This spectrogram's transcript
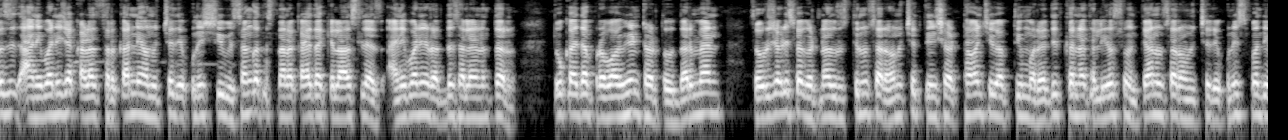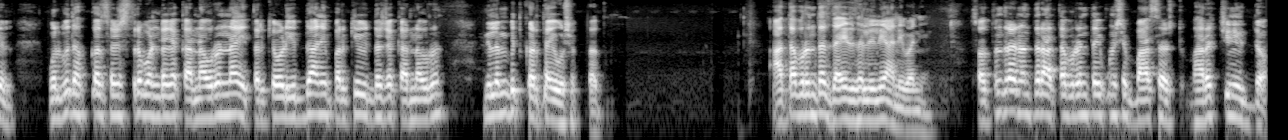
तसेच आणीबाणीच्या काळात सरकारने अनुच्छेद एकोणीसशी विसंगत असणारा कायदा केला असल्यास आणीबाणी रद्द झाल्यानंतर तो कायदा प्रभावहीन ठरतो. दरम्यान चौवेचाळीसव्या घटनादुरुस्तीनुसार अनुच्छेद तीनशे अठ्ठावन्नची व्याप्ती मर्यादित करण्यात आली असून त्यानुसार अनुच्छेद एकोणीसमधील मूलभूत हक्क सशस्त्र बंडाच्या कारणावरून नाही तर केवळ युद्ध आणि परकीय युद्धाच्या कारणावरून निलंबित करता येऊ शकतात. आतापर्यंत जाहीर झालेली आणीबाणी. स्वातंत्र्यानंतर आतापर्यंत एकोणीसशे बासष्ट भारत चीन युद्ध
